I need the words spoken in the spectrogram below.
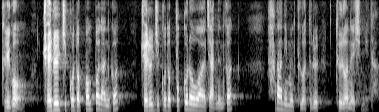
그리고 죄를 짓고도 뻔뻔한 것, 죄를 짓고도 부끄러워하지 않는 것, 하나님은 그것들을 드러내십니다.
